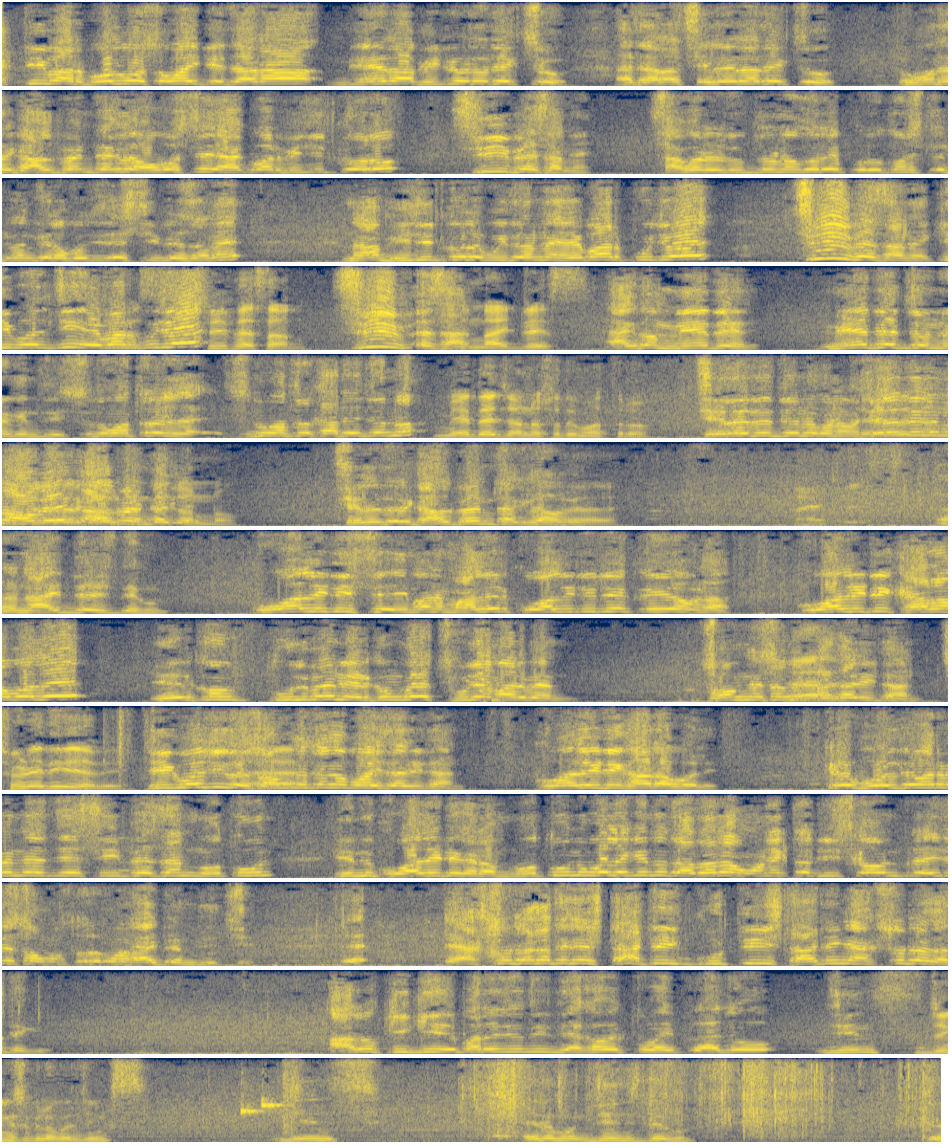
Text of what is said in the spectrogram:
একটিবার বলব সবাইকে যারা মেয়েরা ভিডিওটা দেখছ আর যারা ছেলেরা দেখছ তোমাদের গার্লফ্রেন্ড থাকলে অবশ্যই একবার ভিজিট করো শ্রী ফ্যাশনে সাগরের রুদ্রনগরে পুরাতন স্টেট ব্যাংকের অপোজিটে শ্রী ফ্যাশনে না ভিজিট করলে বুঝতে না এবার পুজোয় শ্রী ফ্যাশনে কি বলছি? এবার পুজোয় Shri fashion Shri fashion night dress একদম মেয়েদের মেয়েদের জন্য কিন্তু শুধুমাত্র শুধুমাত্র কাদের জন্য? মেয়েদের জন্য শুধুমাত্র। ছেলেদের জন্য কোনো ছেলেদের জন্য হবে গার্লফ্রেন্ডের গার্লফ্রেন্ডের জন্য। ছেলেদের গার্লফ্রেন্ড থাকলে হবে। হ্যাঁ। নাইট ড্রেস দেখুন। কোয়ালিটি সেই মানে মালের কোয়ালিটি হবে না। কোয়ালিটি খারাপ হলে এরকম তুলবেন এরকম করে ছুঁড়ে মারবেন। সঙ্গে সঙ্গে হ্যাঁ, টাকা রিটার্ন ছুঁড়ে দিয়ে যাবে। ঠিক বলছি তো? হ্যাঁ। সঙ্গে সঙ্গে পয়সা রিটার্ন কোয়ালিটি খারাপ হলে। কেউ বলতে পারবেন না যে সি ফ্যাশন নতুন কিন্তু কোয়ালিটি খারাপ। নতুন বলে কিন্তু দাদারা অনেকটা ডিসকাউন্ট প্রাইসে সমস্ত রকমের আইটেম দিচ্ছে। একশো টাকা থেকে স্টার্টিং কুর্তি স্টার্টিং একশো টাকা থেকে। আরও কি কি? এবারে যদি দেখাও একটু ভাই প্লাজো জিন্স জিন্সগুলো জিন্স। জিন্স এই দেখুন জিন্স দেখুন।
